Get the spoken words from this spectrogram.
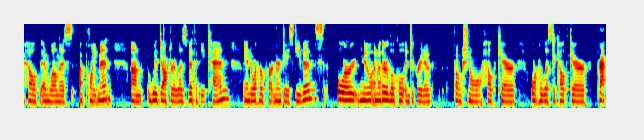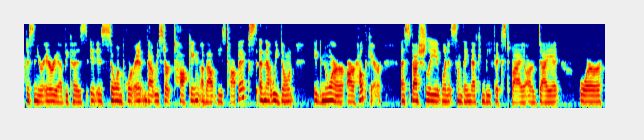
health and wellness appointment um, with Dr. Elizabeth if you can, and or her partner Jay Stevens, or you know another local integrative functional healthcare or holistic healthcare practice in your area because it is so important that we start talking about these topics and that we don't ignore our healthcare, especially when it's something that can be fixed by our diet or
